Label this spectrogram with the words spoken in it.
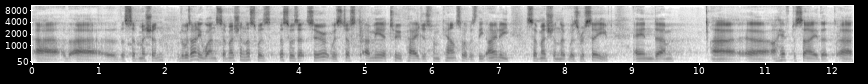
uh, uh, the submission. There was only one submission. This was, this was it, sir. It was just a mere two pages from Council. It was the only submission that was received. And um, uh, uh, I have to say that uh,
